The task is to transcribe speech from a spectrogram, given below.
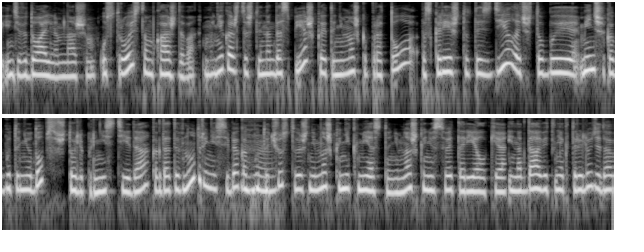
индивидуальным нашим устройством каждого. Мне кажется, что иногда спешка — это немножко про то, поскорее что-то сделать, чтобы меньше как будто неудобств, что ли, принести, да, когда ты внутренне себя как mm-hmm. будто чувствуешь немножко не к месту, немножко не в своей тарелке. Иногда ведь некоторые люди, да,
